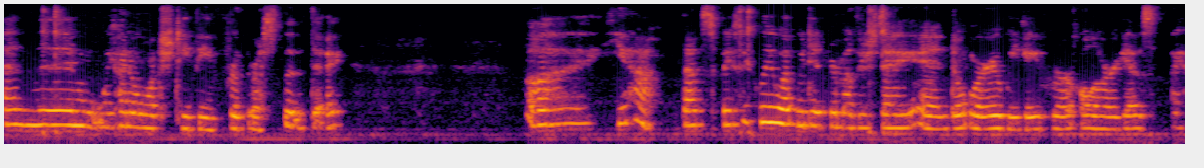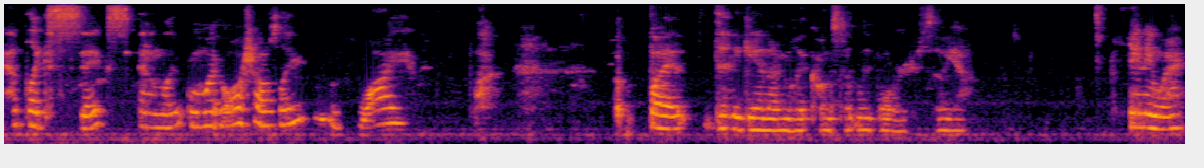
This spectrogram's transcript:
and then we kind of watched TV for the rest of the day. Uh, yeah, that's basically what we did for Mother's Day, and don't worry, we gave her all of our gifts. I had like six, and I'm like, oh my gosh, I was like, why? But then again, I'm like constantly bored, so yeah. Anyway,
